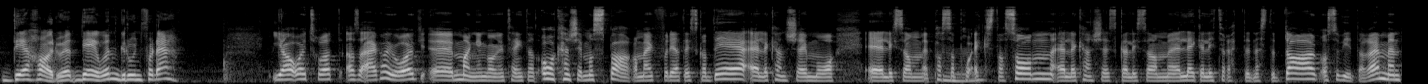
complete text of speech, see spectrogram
det, har jo, det er jo en grunn for det. Ja, og jeg tror at altså, Jeg har jo òg eh, mange ganger tenkt at å, kanskje jeg må spare meg fordi at jeg skal det, eller kanskje jeg må eh, liksom passe på ekstra sånn, eller kanskje jeg skal liksom eh, legge litt til rette neste dag, osv. Men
